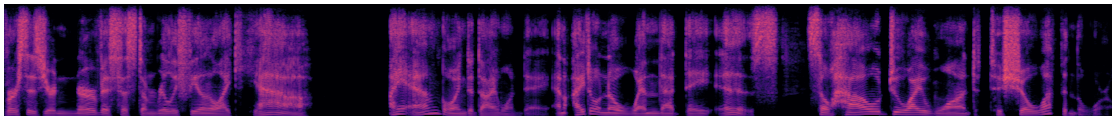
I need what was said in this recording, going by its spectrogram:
versus your nervous system really feeling like, yeah, I am going to die one day and I don't know when that day is. So how do I want to show up in the world?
